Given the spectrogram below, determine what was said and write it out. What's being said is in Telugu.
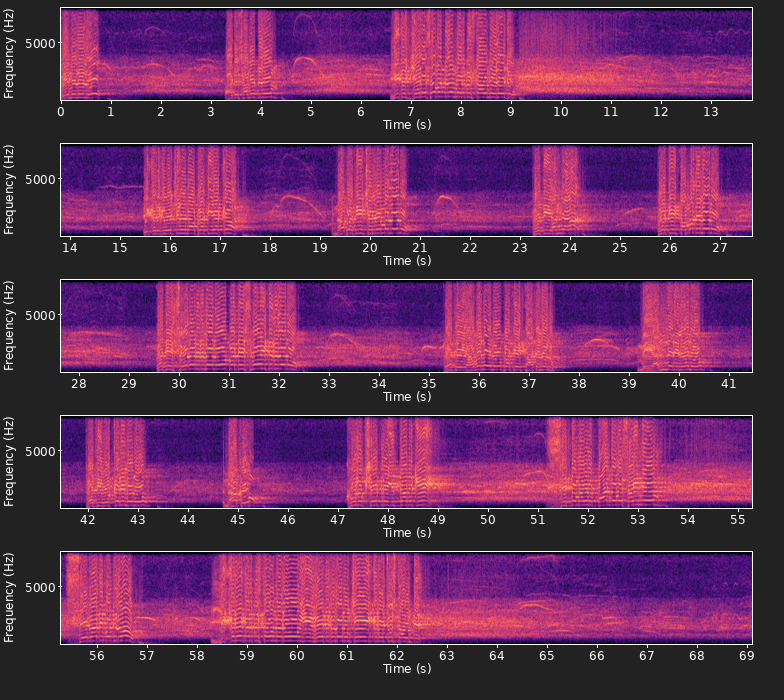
భీమిలీలు అటు సముద్రం ఇటు జన సముద్రం కనిపిస్తా ఉంది ఈరోజు. ఇక్కడికి వచ్చిన నా ప్రతి అక్క నా ప్రతి చెల్లెమ్మలోను ప్రతి అన్న ప్రతి తమ్ముడి ప్రతి అవ్వలోను ప్రతి తాతలోను మీ అందరిలోను ప్రతి ఒక్కరిలోనూ నాకు కురుక్షేత్ర యుద్ధానికి సిద్ధమైన పాండవ సైన్యం సేనాధిపతులు ఇక్కడే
